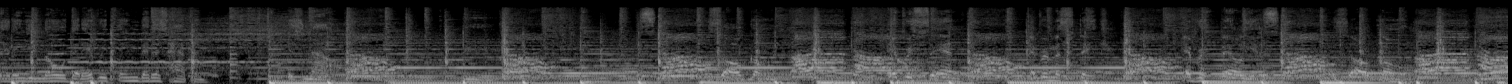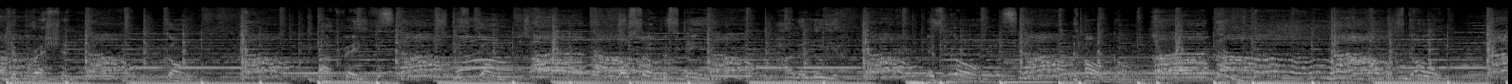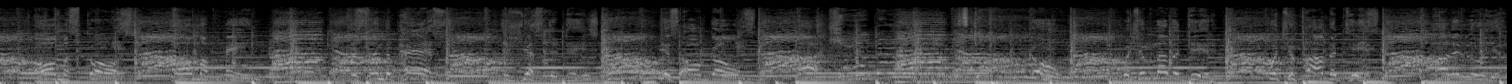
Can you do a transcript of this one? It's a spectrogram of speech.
letting you know that everything that has happened is now. Mm. It's all gone. Every sin, every mistake, every failure, it's all gone. Depression, gone. By faith, it's gone. Low self-esteem, hallelujah, it's gone. It's gone. It's all gone. Ah, gone. What your mother did, what your father did. Hallelujah.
